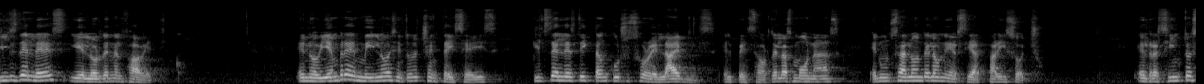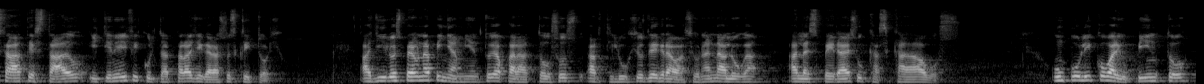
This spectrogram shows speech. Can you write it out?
Gilles Deleuze y el orden alfabético. En noviembre de 1986, Gilles Deleuze dicta un curso sobre Leibniz, el pensador de las monadas, en un salón de la Universidad París 8. El recinto está atestado y tiene dificultad para llegar a su escritorio. Allí lo espera un apiñamiento de aparatosos artilugios de grabación análoga a la espera de su cascada voz. Un público variopinto,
